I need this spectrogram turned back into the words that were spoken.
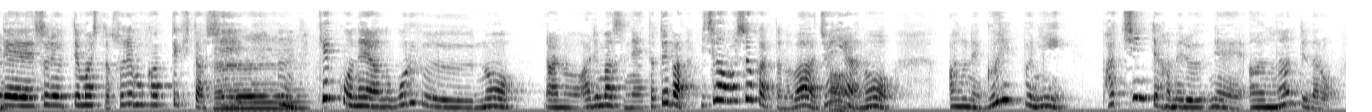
ってでそれ売ってました。それも買ってきたし、うん、結構ねあのゴルフのあのありますね。例えば一番面白かったのはジュニアの,、あのねグリップにパチンってはめるねあのなんて言うんだろう。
